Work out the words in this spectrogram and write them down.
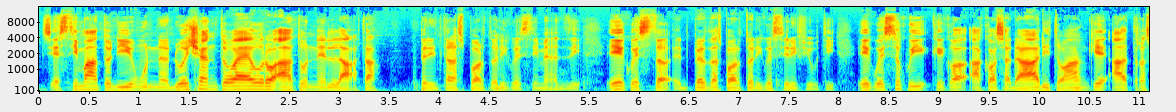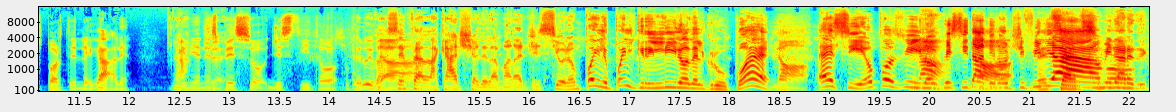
si è stimato di un 200 euro a tonnellata per il trasporto di questi mezzi. E questo eh, per il trasporto di questi rifiuti. E questo qui co- a cosa dà adito anche a trasporto illegale che Ah, viene certo. spesso gestito Che lui va da- sempre alla caccia della malagestione, un po' il, un po' il grillino del gruppo, eh? no Eh sì, è un po' sì, No, no, questi dati no, non ci fidiamo. Non mi dare dei-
